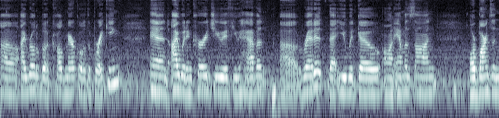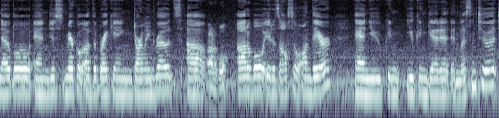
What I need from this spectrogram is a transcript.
uh, I wrote a book called Miracle of the Breaking, and I would encourage you, if you haven't uh, read it, that you would go on Amazon or Barnes and Noble and just Miracle of the Breaking, Darlene Rhodes. Uh, Audible. Audible. It is also on there, and you can you can get it and listen to it.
